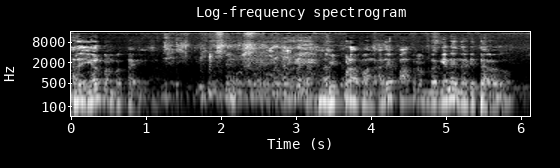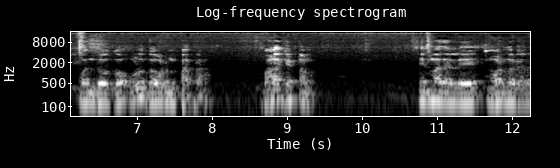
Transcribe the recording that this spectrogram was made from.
ಅದೇ ಹೇಳ್ಕೊಂಡು ಬರ್ತಾ ಇದ್ದೀನಿ ಬಿಟ್ಬಿಡಪ್ಪ ಅಂದ್ರೆ ಅದೇ ಪಾತ್ರದ ಬಗ್ಗೆನೇ ನಡೀತಾ ಇರೋದು. ಒಂದು ಗೌ ಹುಳು ಗೌಡನ ಪಾತ್ರ ಭಾಳ ಕೆಟ್ಟವನು. ಸಿನಿಮಾದಲ್ಲಿ ನೋಡಿದವರೆಲ್ಲ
